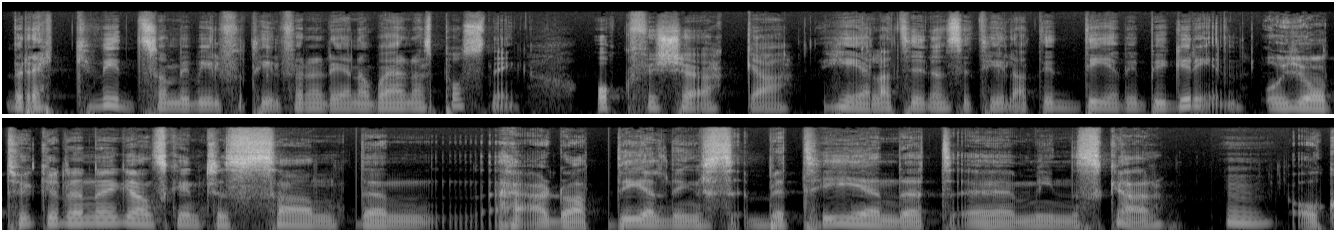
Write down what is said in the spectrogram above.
räckvidd som vi vill få till för en ren awareness-postning? Och försöka hela tiden se till att det är det vi bygger in. Och jag tycker den är ganska intressant den här då att delningsbeteendet eh, minskar. Mm. Och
